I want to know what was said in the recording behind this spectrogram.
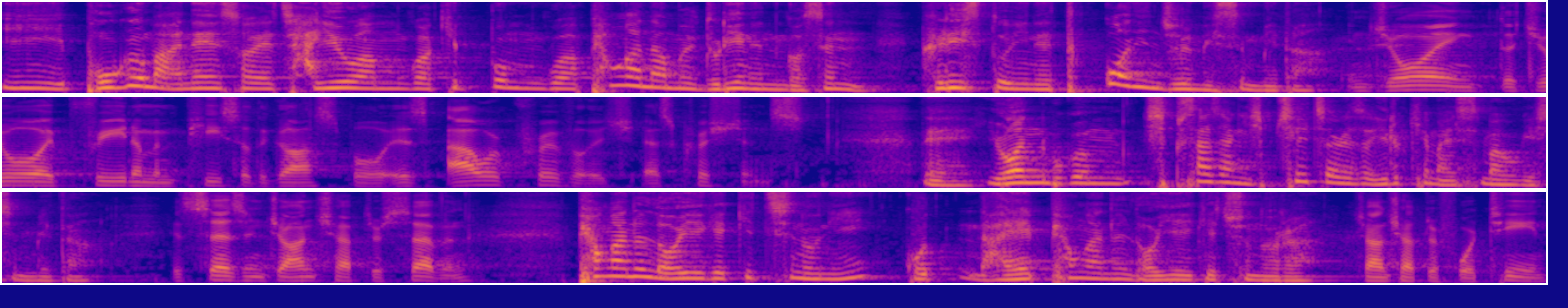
이 복음 안에서의 자유함과 기쁨과 평안함을 누리는 것은 그리스도인의 특권인 줄 믿습니다. Enjoying the joy, freedom, and peace of the gospel is our privilege as Christians. 네, 요한복음 14장 27절에서 이렇게 말씀하고 계십니다. It says in John chapter 7, 평안을 너희에게 끼치노니 곧 나의 평안을 너희에게 주노라. John chapter 14,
